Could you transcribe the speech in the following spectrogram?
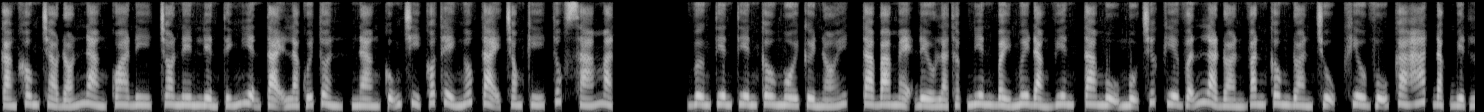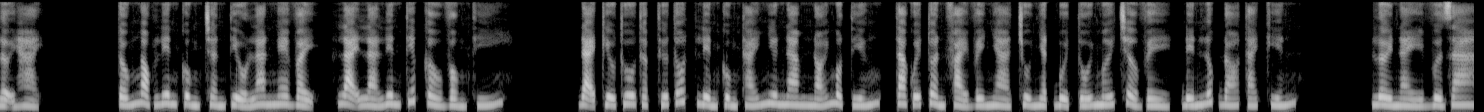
càng không chào đón nàng qua đi, cho nên liền tính hiện tại là cuối tuần, nàng cũng chỉ có thể ngốc tại trong ký túc xá mặt. Vương Tiên Tiên câu môi cười nói, ta ba mẹ đều là thập niên 70 đảng viên, ta mụ mụ trước kia vẫn là đoàn văn công đoàn trụ khiêu vũ ca hát đặc biệt lợi hại. Tống Ngọc Liên cùng Trần Tiểu Lan nghe vậy, lại là liên tiếp cầu vòng thí. Đại Kiều thu thập thứ tốt liền cùng Thái Như Nam nói một tiếng, ta cuối tuần phải về nhà chủ nhật buổi tối mới trở về, đến lúc đó tái kiến. Lời này vừa ra,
